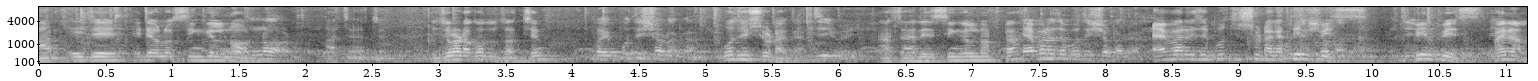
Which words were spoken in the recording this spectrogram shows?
আর এই যে এটা হলো সিঙ্গেল নর আচ্ছা আচ্ছা এই জোড়াটা কত চাচ্ছেন? ভাই পঁচিশশো টাকা। পঁচিশশো টাকা। জি ভাই। আচ্ছা আর এই সিঙ্গেল নটটা এভারেজে পঁচিশশো টাকা। পঁচিশশো টাকা তিন পিস তিন পিস ফাইনাল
